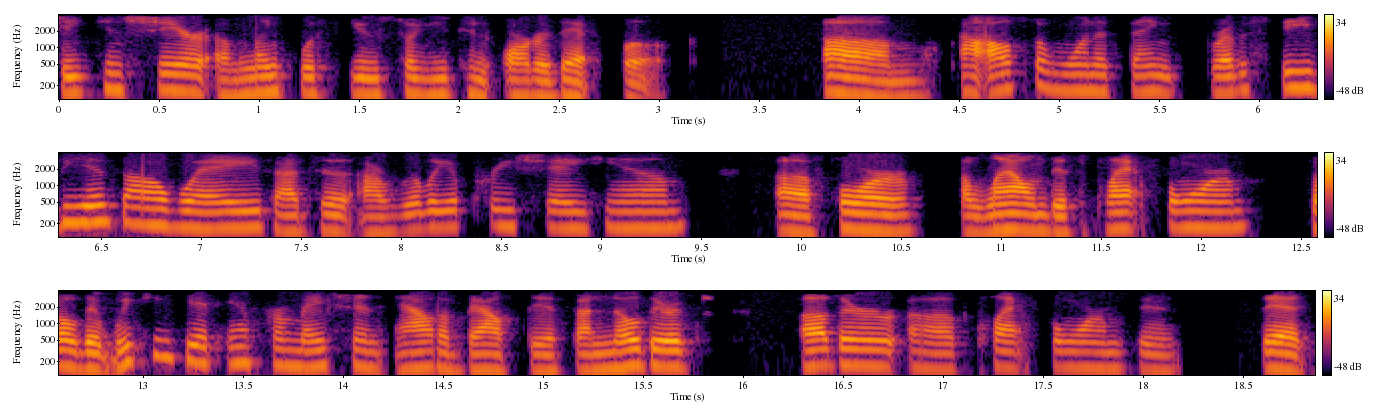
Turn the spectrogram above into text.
she can share a link with you so you can order that book. Um, I also want to thank Brother Stevie as always. I just, I really appreciate him uh, for allowing this platform so that we can get information out about this. I know there's other uh, platforms and that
